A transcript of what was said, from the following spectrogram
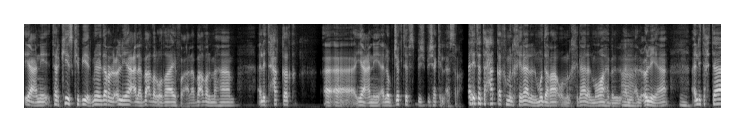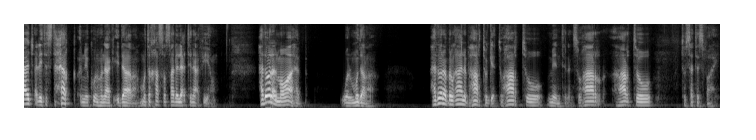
يعني تركيز كبير من الإدارة العليا على بعض الوظائف وعلى بعض المهام اللي تحقق يعني ال objectives بشكل أسرع. هذه تتحقق من خلال المدراء ومن خلال المواهب ال- آه. العليا. اللي تحتاج اللي تستحق إن يكون هناك إدارة متخصصة للاعتناء فيهم. هذول المواهب والمدراء. هذول بالغالب hard to get و hard to maintenance و hard hard to to satisfy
